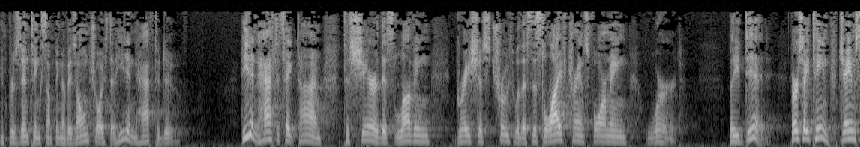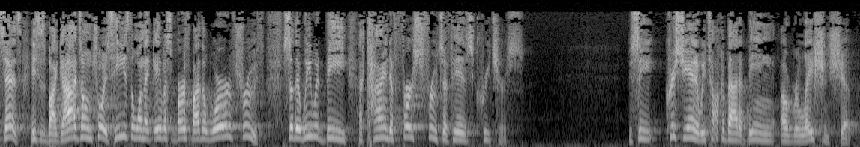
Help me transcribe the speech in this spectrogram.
in presenting something of his own choice that he didn't have to do. He didn't have to take time to share this loving, gracious truth with us, this life transforming word. But he did. Verse 18, James says, he says, by God's own choice, he's the one that gave us birth by the word of truth so that we would be a kind of first fruits of his creatures. You see, Christianity, we talk about it being a relationship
